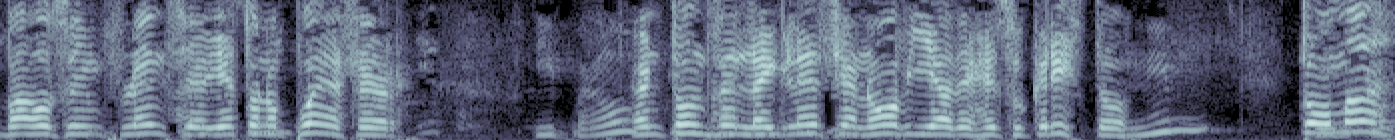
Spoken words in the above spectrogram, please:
bajo su influencia y esto no puede ser. Entonces la iglesia novia de Jesucristo toma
